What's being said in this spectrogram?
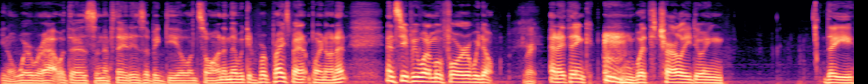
you know where we're at with this and if it is a big deal and so on. And then we can put a price point on it and see if we want to move forward or we don't. Right. And i think with charlie doing the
